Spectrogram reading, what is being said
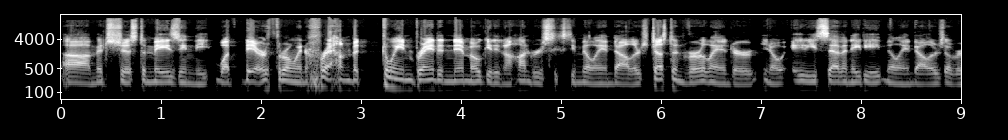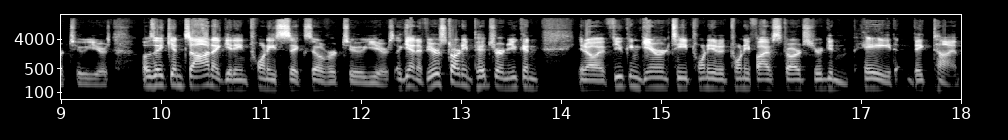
Um, it's just amazing the what they're throwing around between Brandon Nimmo getting 160 million dollars, Justin Verlander, you know, 87, 88 million dollars over two years, Jose Quintana getting 26 over two years. Again, if you're a starting pitcher and you can, you know, if you can guarantee 20 to 25 starts, you're getting paid big time.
